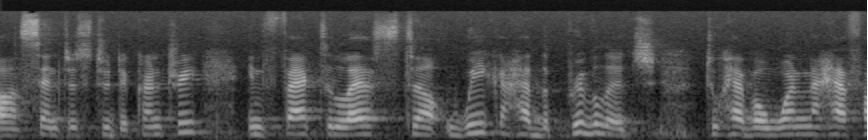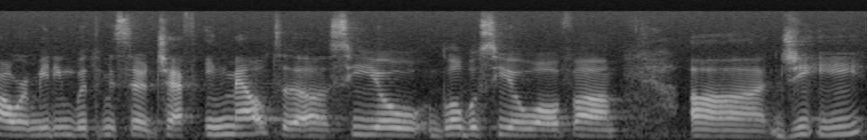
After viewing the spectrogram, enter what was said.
uh, centers to the country. In fact, last uh, week I had the privilege to have a one and a half hour meeting with Mr. Jeff Immelt, uh, CEO, global CEO of uh, uh, GE,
